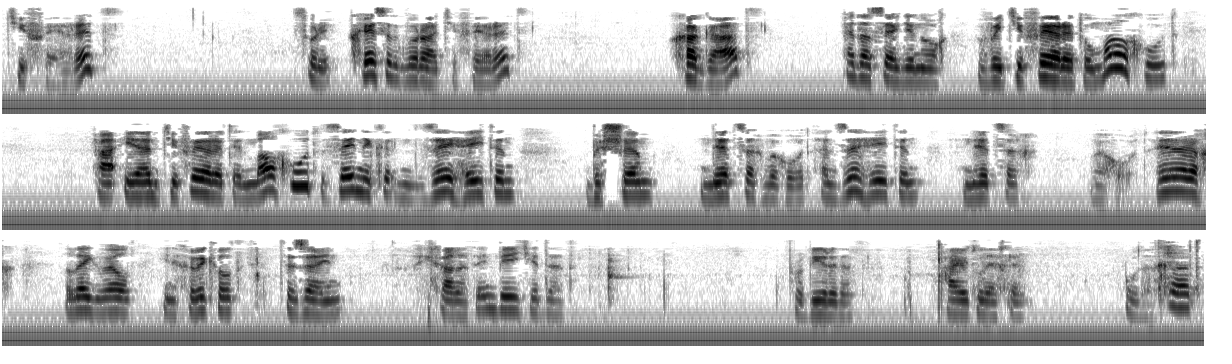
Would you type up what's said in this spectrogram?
Tiferet, sorry, Geset, Gwora, Tiferet, Chagat, en dan zeg je nog, Wetiferet o Malchut, en Tiferet en Malchut, zij, zij heten Beshem Netzach Behod, en zij heten Netzach Behod. Erg lijkt wel ingewikkeld te zijn. Ik ga dat een beetje dat proberen dat uitleggen hoe dat gaat.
